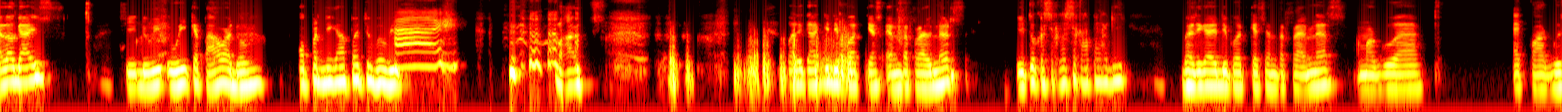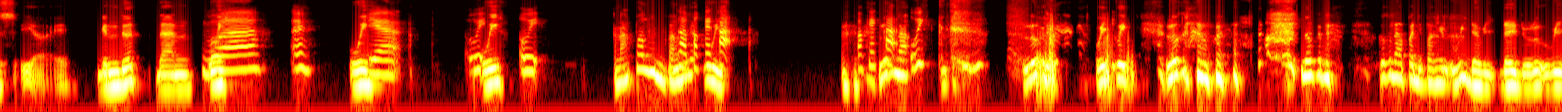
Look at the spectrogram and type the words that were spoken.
Halo guys. Si Dwi Wi ketawa dong. Opening apa coba Wi? Hai. Males. Balik lagi di podcast Entrepreneurs. Itu kesek-kesek apa lagi? Balik lagi di podcast Entrepreneurs sama gua Eko Agus, iya, eh, gendut dan. Gua eh Wi. ya Wi. Wi. Wi. Kenapa lu dipanggil pakai Wi? Kak. Pakai Lu Kak. kena- Wi. Lu Wi Wi. Lu kenapa? Lu kenapa? Lu kenapa dipanggil Wi dari dari dulu Wi?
